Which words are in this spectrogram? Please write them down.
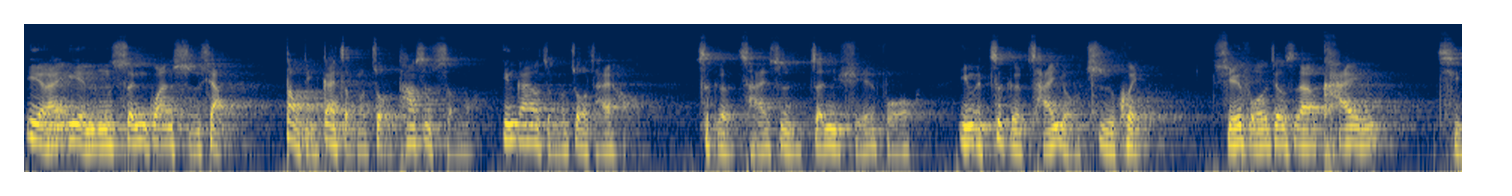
越来越能升官识相，到底该怎么做？它是什么？应该要怎么做才好？这个才是真学佛，因为这个才有智慧。学佛就是要开启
